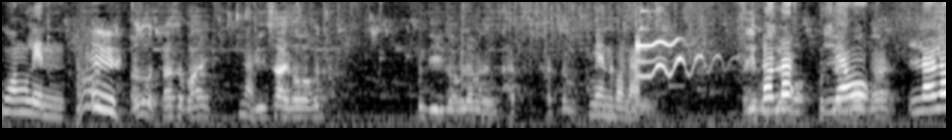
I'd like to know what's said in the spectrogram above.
ห่วงเล่นเออเอาลูกตาสบายน่ะดินทรายเขาว่ามันมันดีด้วยเวลามันขัดขัดน้ำแม่นบ่ล่ะ อันนี้ผมแล้วเสียแล้วบอกผมเสียแล้วบอกว่าแล้วเรา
